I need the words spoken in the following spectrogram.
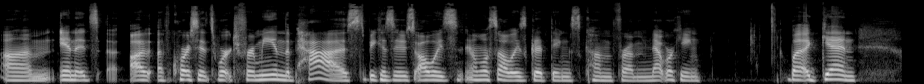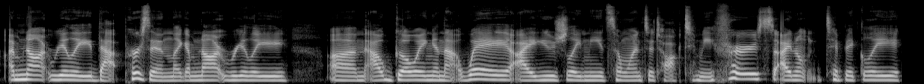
um, and it's uh, of course it's worked for me in the past because there's always almost always good things come from networking. But again, I'm not really that person. Like I'm not really um, outgoing in that way. I usually need someone to talk to me first. I don't typically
